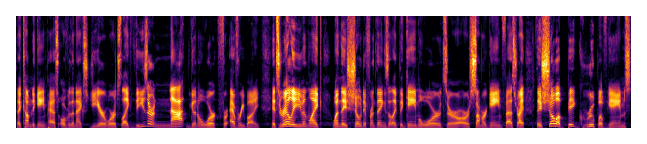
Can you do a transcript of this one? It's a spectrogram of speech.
that come to Game Pass over the next year where it's like, these are not going to work for everybody. It's really even like when they show different things at like the Game Awards or, or Summer Game Fest, right? They show a big group of games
